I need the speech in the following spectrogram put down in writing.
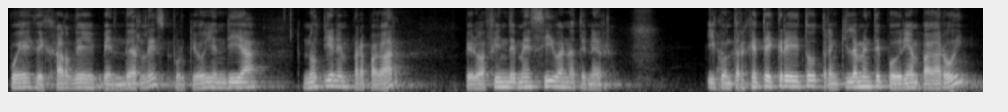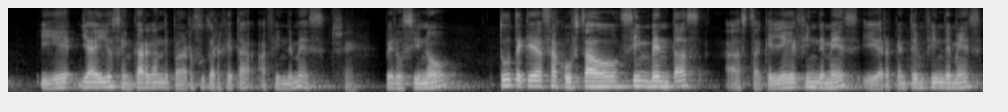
puedes dejar de venderles? Porque hoy en día no tienen para pagar, pero a fin de mes sí van a tener. Y con tarjeta de crédito tranquilamente podrían pagar hoy y e, ya ellos se encargan de pagar su tarjeta a fin de mes. Pero si no, tú te quedas ajustado sin ventas hasta que llegue fin de mes y de repente en fin de mes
